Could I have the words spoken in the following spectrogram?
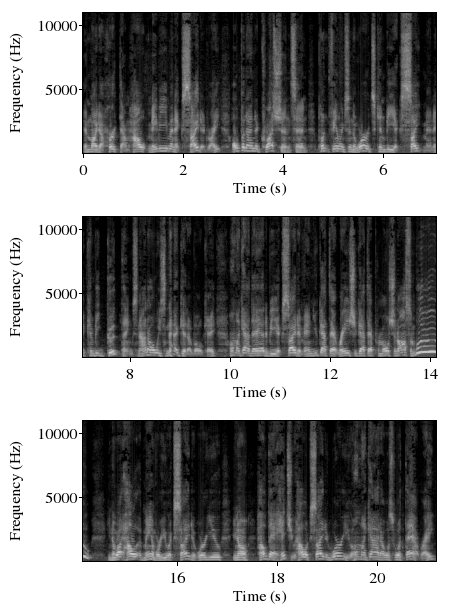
it might have hurt them, how maybe even excited, right? Open ended questions and putting feelings into words can be excitement. It can be good things, not always negative, okay? Oh my God, they had to be excited, man. You got that raise, you got that promotion, awesome. Woo! You know what? How, man, were you excited? Were you, you know, how'd that hit you? How excited were you? Oh my God, I was with that, right?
